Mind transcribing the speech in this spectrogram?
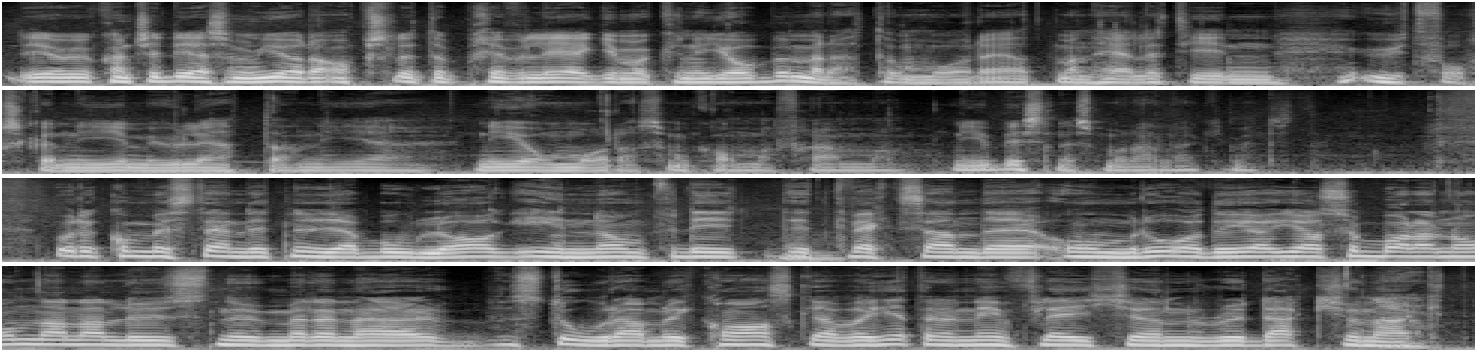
det er jo kanskje det som gjør det absolutte privilegium å kunne jobbe med dette området, at man hele tiden utforsker nye muligheter, nye, nye områder som kommer frem, og nye businessmodeller, ikke minst. Och det kommer ständigt nya bolag inom, för det är ett växande område. Jag, jag såg bara någon analys nu med den här stora amerikanska, vad heter den, Inflation Reduction Act. Ja.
